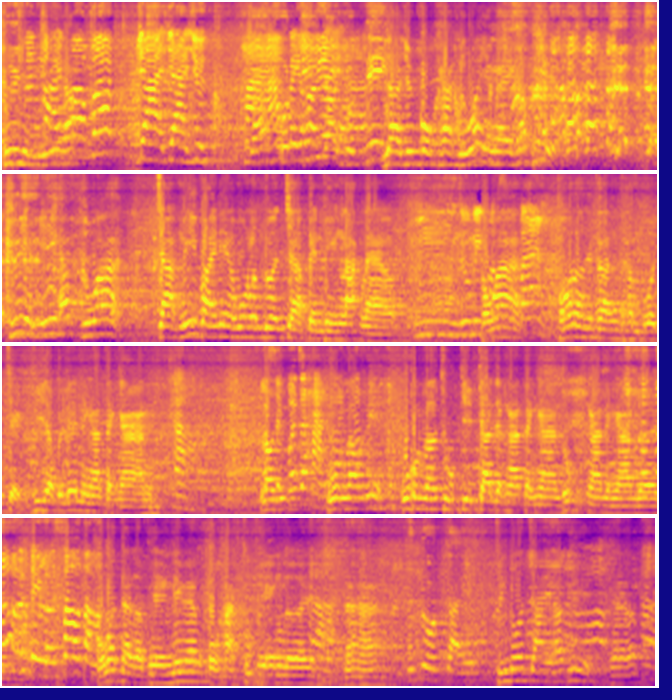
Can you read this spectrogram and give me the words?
คืออมัย่านงหนี้มายคครับวามว่าอย่าอย่าหยุดหาไปเรื่อยหยุดนี่อย่าหยุดอกหักหรือว่ายังไงครับพี่ คืออย่างนี้ครับคือว่าจากนี้ไปเนี่ยวงลำดวนจะเป็นเพลงรักแล้ว อืมดูมีเพควาราะมว่าสุขบ้างเพราะเราจะกำลังทำโปรเจกต์ที่จะไปเล่นในงานแต่งงาน ค่ะรู้สึกว่าจะหางานวงเรานี่วงเราถูกกีดกันจากงานแต่งงานทุกงานแต่งงานเลยเพลงเรา เศร้าตลเพอราะดว่าแต่ละเพลงนี่แม่งอกหักทุกเพลงเลยค่ะ นะฮะถึงโดนใจ ถึงโดนใจครับพี่นะครับ ค่ะ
